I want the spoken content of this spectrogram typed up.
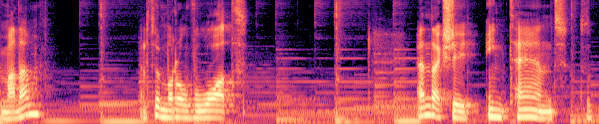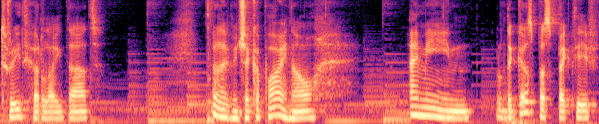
Madam? A little more of what? And actually intend to treat her like that. Let me check up I know. I mean, from the girl's perspective,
